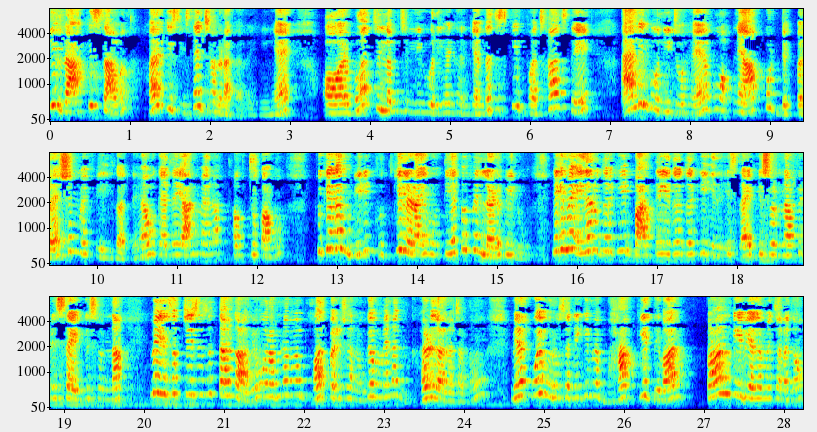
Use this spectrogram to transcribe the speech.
कि राखी सावंत हर किसी से झगड़ा कर रही है और बहुत चिल्लम चिल्ली हो रही है घर के अंदर, जिसकी वजह से एलिगोनी जो है, वो अपने आप को डिप्रेशन में फील करते हैं। वो कहते हैं, यार, मैं ना थक चुका हूँ, क्योंकि अगर मेरी खुद की लड़ाई होती है तो मैं लड़ भी लू। लेकिन मैं इधर उधर की बातें इधर उधर की, इस साइड की सुनना, फिर इस साइड की सुनना, मैं इन सब चीज़ों से तंग आ गई हूँ और अब ना मैं बहुत परेशान हो गया मैं ना घर जाना चाहता हूँ। मेरा कोई भरोसा नहीं कि मैं भाग के दीवार कान के भी अगर मैं चला जाऊँ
